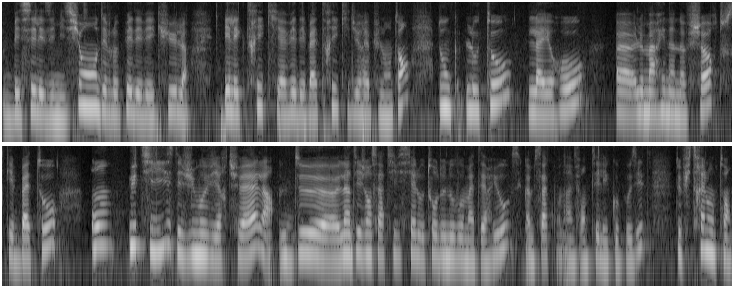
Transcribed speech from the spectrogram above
baisser les émissions, développer des véhicules électriques qui avaient des batteries qui duraient plus longtemps. Donc l'auto, l'aéro, le marine and offshore, tout ce qui est bateau, on utilise des jumeaux virtuels de euh, l'intelligence artificielle autour de nouveaux matériaux. C'est comme ça qu'on a inventé les composites depuis très longtemps.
